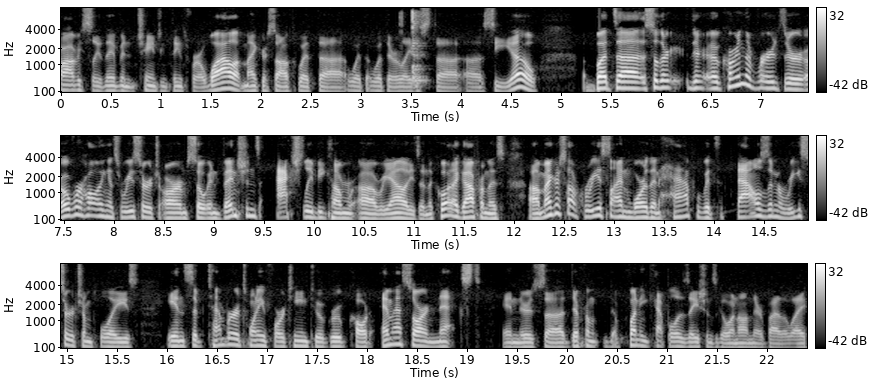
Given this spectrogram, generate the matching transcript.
obviously they've been changing things for a while at Microsoft with uh, with with their latest uh, uh, CEO. But uh, so they're, they're according to The Verge, they're overhauling its research arm so inventions actually become realities. And the quote I got from this: Microsoft reassigned more than half of its thousand research employees in September of 2014 to a group called MSR Next. And there's uh, different funny capitalizations going on there, by the way.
